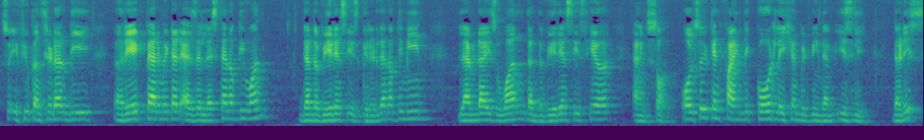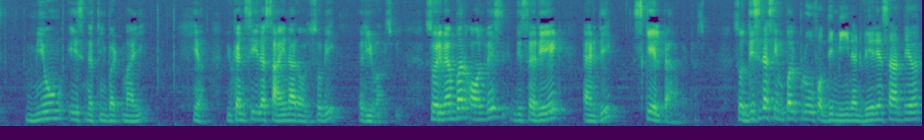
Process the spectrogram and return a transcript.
So if you consider the rate parameter as a less than of the 1 then the variance is greater than of the mean. Lambda is 1 then the variance is here and so on. Also you can find the correlation between them easily. That is mu is nothing but my here. You can see the sign are also be reverse b so remember always this rate and the scale parameters. So this is the simple proof of the mean and variance are there.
